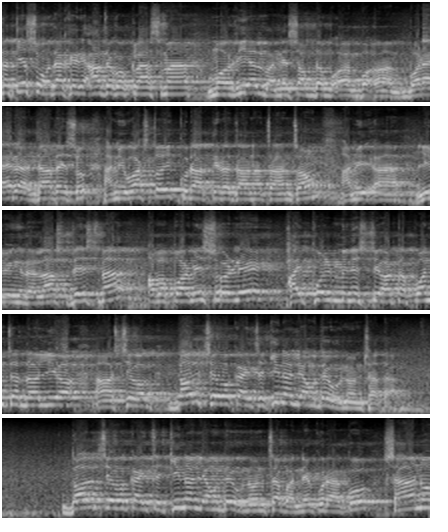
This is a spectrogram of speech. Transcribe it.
त त्यसो हुँदाखेरि आजको क्लासमा म रियल भन्ने शब्द बढाएर जाँदैछु। हामी वास्तविक कुरातिर जान चाहन्छौँ। हामी लिभिङ द लास्ट डेजमा अब परमेश्वरले फाइभ फोल मिनिस्ट्री अर्थात् पञ्चदलीय सेवक दल सेवकाई चाहिँ किन ल्याउँदै हुनुहुन्छ त? दल सेवकाई चाहिँ किन ल्याउँदै हुनुहुन्छ भन्ने कुराको सानो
